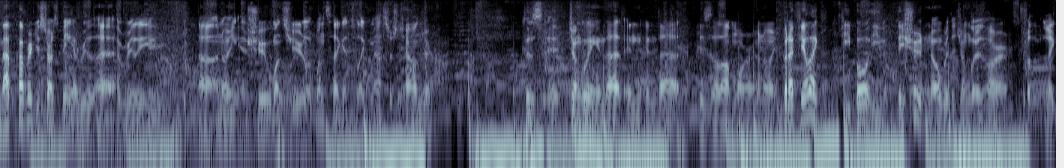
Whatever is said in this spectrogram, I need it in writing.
Map coverage just starts being a, uh, a really uh, annoying issue once you once I get to like Masters Challenger. Because jungling in that in, in that is a lot more annoying. But I feel like people they should know where the junglers are for like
